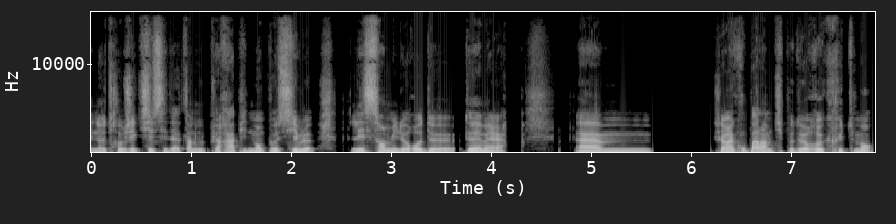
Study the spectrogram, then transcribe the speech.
Et notre objectif, c'est d'atteindre le plus rapidement possible les 100 000 euros de, de MRR. J'aimerais qu'on parle un petit peu de recrutement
